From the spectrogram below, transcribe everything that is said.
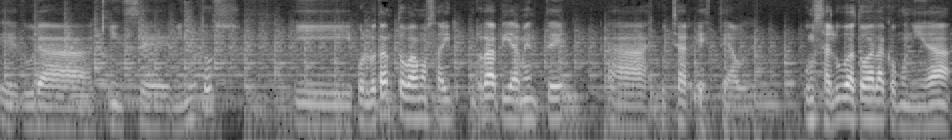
eh, dura 15 minutos y por lo tanto vamos a ir rápidamente a escuchar este audio. Un saludo a toda la comunidad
